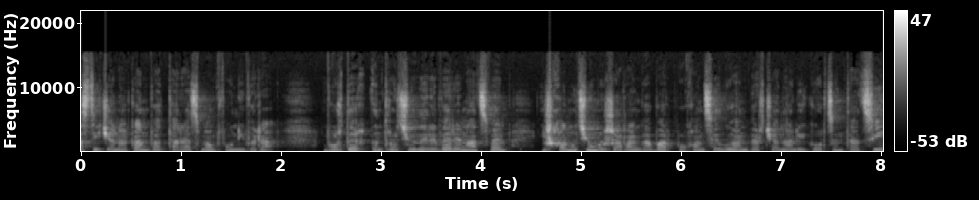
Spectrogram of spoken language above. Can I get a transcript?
աստիճանական վատթարացման ֆոնի վրա, որտեղ ընտրությունները վեր են ածվել իշխանությունը ժառանգաբար փոխանցելու անվերջանալի գործընթացի,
